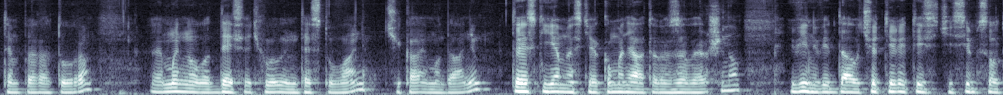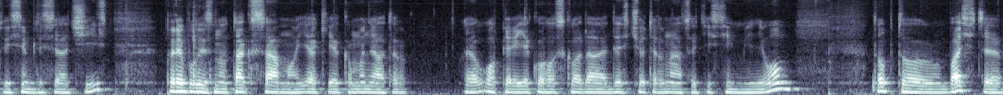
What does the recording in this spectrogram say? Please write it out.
температура. Е, Минуло 10 хвилин тестувань. Чекаємо далі. Тест ємності акумулятора завершено. Він віддав 4786, приблизно так само, як і акумулятор, е, опір якого складає десь 14,7 мОм. Тобто, бачите,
